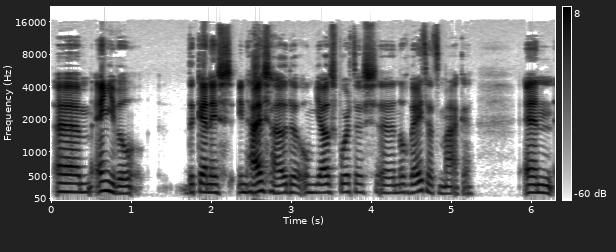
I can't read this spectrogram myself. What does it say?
En je wil de kennis in huis houden om jouw sporters uh, nog beter te maken. En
